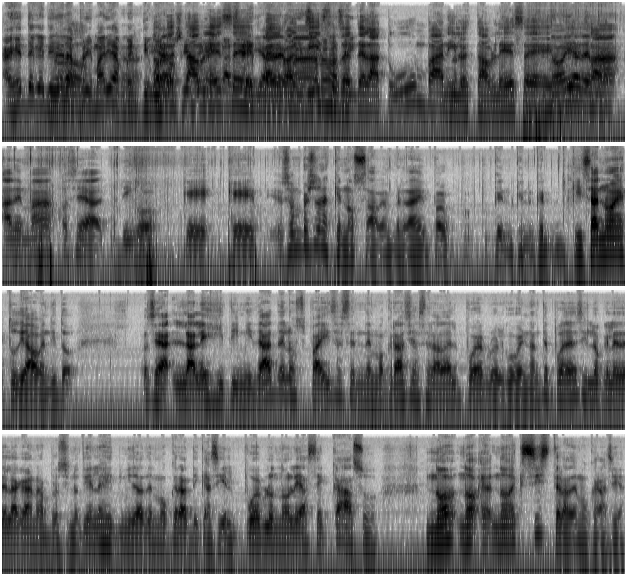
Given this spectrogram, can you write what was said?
hay gente que tiene las primarias 24 No lo establece Pedro Albizu desde la tumba, ni lo establece. No, y este, además, además, o sea, digo, que, que son personas que no saben, ¿verdad? que, que quizás no han estudiado, bendito o sea, la legitimidad de los países en democracia será del pueblo. El gobernante puede decir lo que le dé la gana, pero si no tiene legitimidad democrática, si el pueblo no le hace caso, no, no, eh, no existe la democracia.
